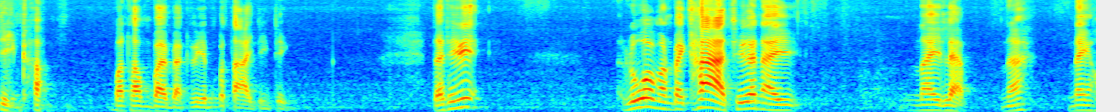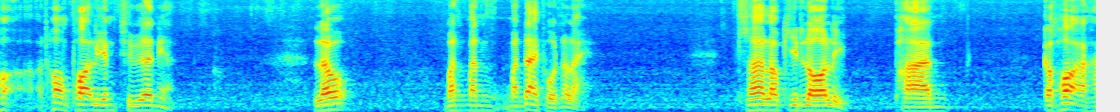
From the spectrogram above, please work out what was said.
จริงครับ มาทำไปแบคทีเรียมันก็ตายจริง ๆ แต่ทีนี้ รู้ว่ามันไปฆ่าเชื้อในในแลบนะ ในห้องเพาะเลี้ยงเชื้อเนี่ย แล้วมันมันมันได้ผลอะไร ถ้าเรากินลอลิกผ่านกระเพาะอาห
